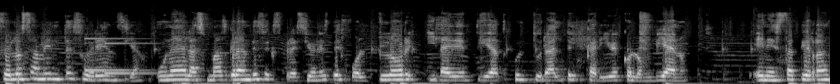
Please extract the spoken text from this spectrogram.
celosamente su herencia, una de las más grandes expresiones de folclore y la identidad cultural del Caribe colombiano. En esta tierra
